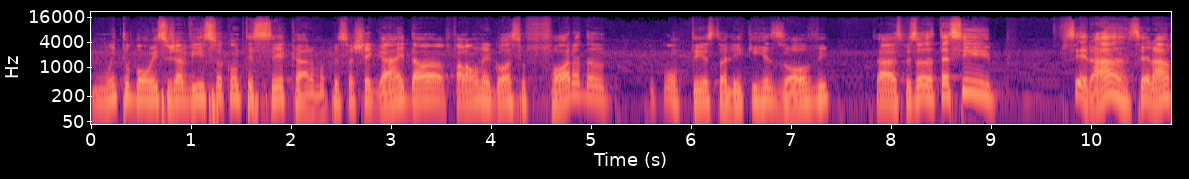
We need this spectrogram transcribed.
Muito bom isso, já vi isso acontecer, cara. Uma pessoa chegar e dar, falar um negócio fora do, do contexto ali que resolve. Tá? As pessoas até se. Será? Será?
